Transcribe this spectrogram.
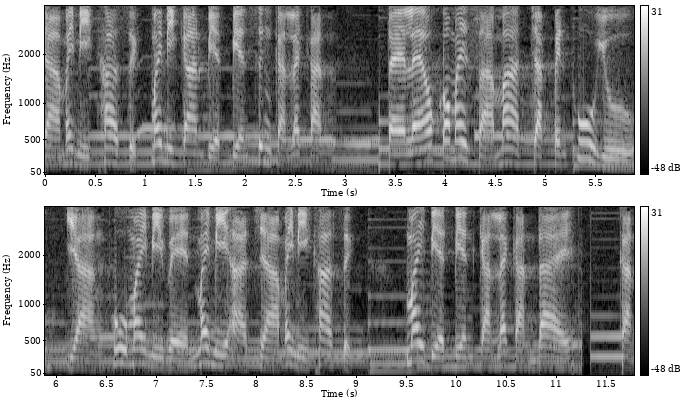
ญาไม่มีฆ่าศึก ไม่มีการเบียดเบียนซึ่งกันและกัน แต่แล้วก็ไม่สามารถจักเป็นผู้อยู่อย่างผู้ไม่มีเวรไม่มีอาชญาไม่มีฆ่าศึก ไม่เบียดเบียนกันและกันได้ กัน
